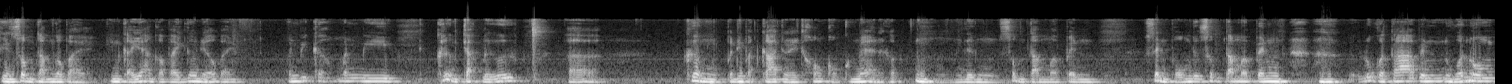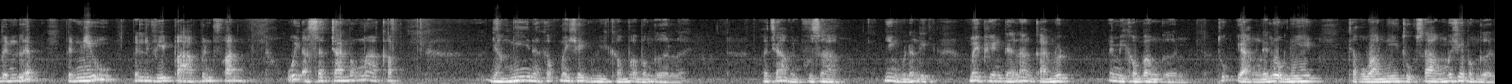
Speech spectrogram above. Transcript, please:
กินส้มตำเข้าไป กินไก่ย่างเข้าไปกินข้าวเหนียวไป มันมีมันมีเครื่องจักรหรือเอเครื่องปฏิบัติการอยู่ในท้องของคุณแม่นะครับดึงส้มตำมาเป็น เส้นผมดึงส้มตำมาเป็นลูกตาเป็นหัวนมเป็นเล็บ เป็นนิ้ว เป็นริมฝีปากเป็นฟัน อุ้ยอัศจรรย์มากๆครับ อย่างนี้นะครับไม่ใช่มีคำว่าบังเอิญเลย พระเจ้าเป็นผู้สร้าง ยิ่งกว่านั้นอีก ไม่เพียงแต่ร่างกายมนุษย์ไม่มีคำว่าบังเอิญทุกอย่างในโลกนี้จักรวาลนี้ถูกสร้างไม่ใช่บังเอิญ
